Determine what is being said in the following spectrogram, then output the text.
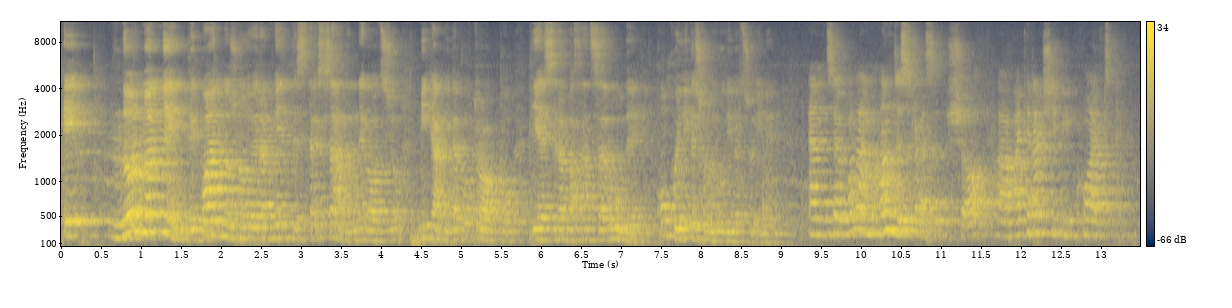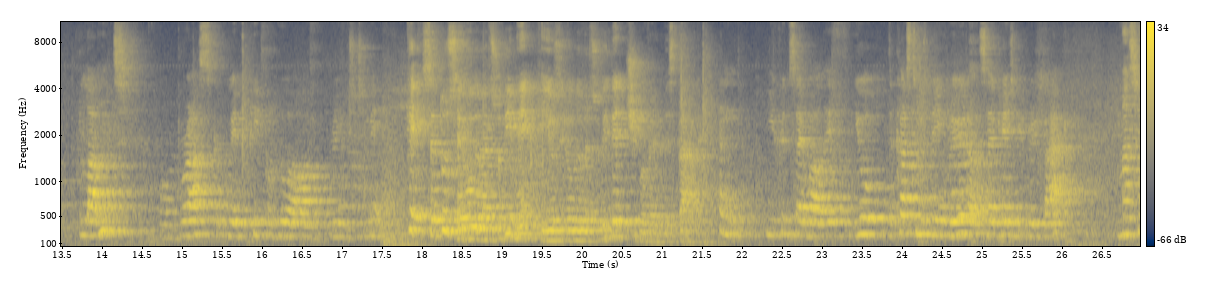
E normalmente quando sono veramente stressato al negozio mi capita purtroppo di essere abbastanza rude con quelli che sono rudi verso di me. And so when I'm under stress at the shop, uh, I can actually be quite blunt or brusque with people who are rude to me. Che se tu sei rude verso di me, che io sia rude verso di te, ci potrebbe stare. And you could say, well, if you're, the customer's being rude, it's okay to be rude back. Ma se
